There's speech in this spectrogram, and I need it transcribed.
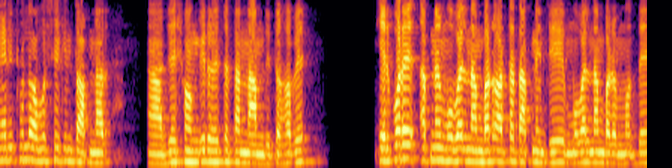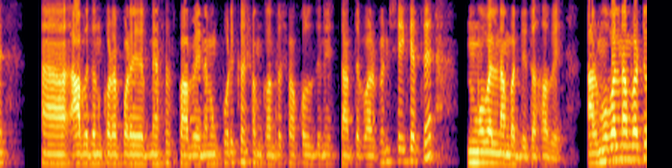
ম্যারিড হলে অবশ্যই কিন্তু আপনার যে সঙ্গী রয়েছে, তার নাম দিতে হবে। এরপরে আপনার মোবাইল নাম্বার, অর্থাৎ আপনি যে মোবাইল নাম্বারের মধ্যে আবেদন করার পরে মেসেজ পাবেন এবং পরীক্ষা সংক্রান্ত সকল জিনিস জানতে পারবেন, সেই ক্ষেত্রে মোবাইল নাম্বার দিতে হবে। আর মোবাইল নাম্বারটি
